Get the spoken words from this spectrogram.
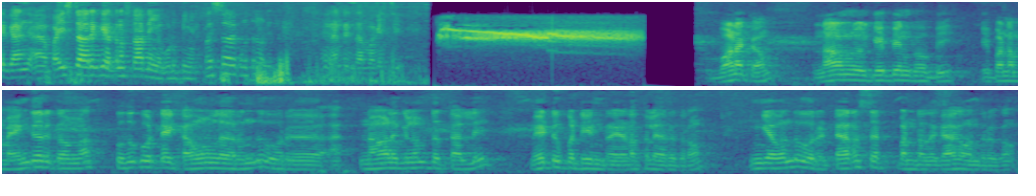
எங்களுக்கு ஃபைவ் ஸ்டாருக்கு எத்தனை ஸ்டார் நீங்கள் கொடுப்பீங்க ஃபைவ் ஸ்டார் கொடுத்துருங்க நன்றி சார் மகிழ்ச்சி வணக்கம். நான் உங்கள் கேபிஎன் கோபி. இப்போ நம்ம எங்கே இருக்கோம்னா புதுக்கோட்டை டவுனில் இருந்து ஒரு நாலு கிலோமீட்டர் தள்ளி மேட்டுப்பட்டின்ற இடத்துல இருக்கிறோம். இங்கே வந்து ஒரு டெரஸ் செட் பண்ணுறதுக்காக வந்திருக்கோம்.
